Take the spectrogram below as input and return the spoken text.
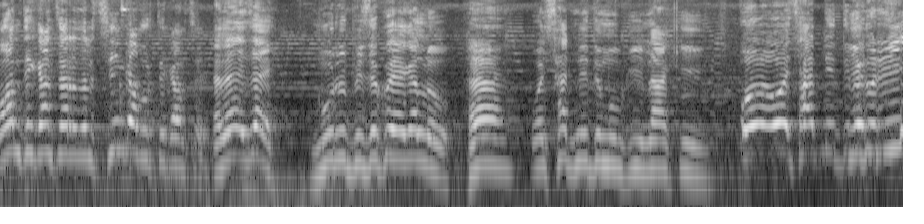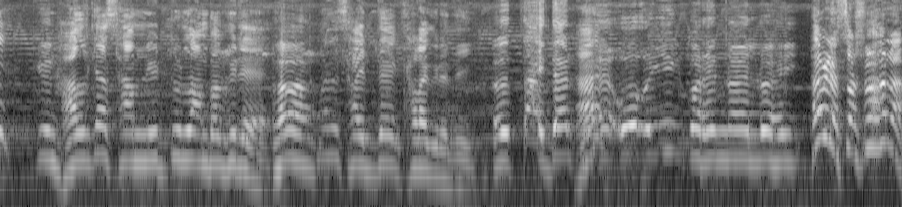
কোন থেকে আনছে রে সিঙ্গাপুর থেকে আনছে এই যে কয়ে গেল হ্যাঁ। ওই চাটনি দিমু কি ওই দিলে করি? হালকা সামনে একটু লম্বা করে হ্যাঁ। মানে সাইড দিয়ে খাড়া করে দেই। তাই হ্যাঁ? ও ই করেন নয় লই হ্যাঁ চশমা হারা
